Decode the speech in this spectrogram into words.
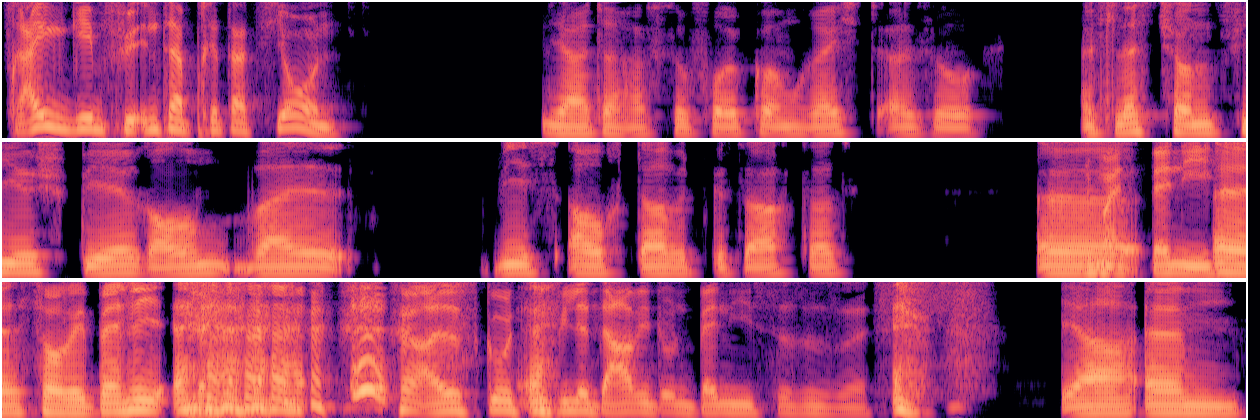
freigegeben für Interpretation. Ja, da hast du vollkommen recht. Also, es lässt schon viel Spielraum, weil, wie es auch David gesagt hat Du äh, meinst Benny. äh, sorry, Benny. Alles gut, zu viele David und Bennys, das ist, äh Ja, ähm,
